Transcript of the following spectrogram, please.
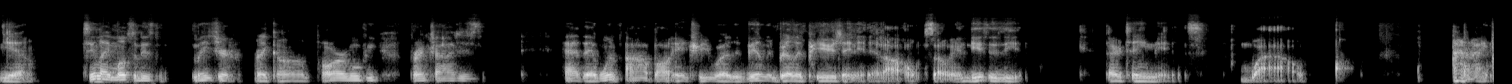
Yeah. Seems like most of these major like um horror movie franchises have that one oddball entry where the villain barely appears in it at all. So and this is it. 13 minutes. Wow. All right.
